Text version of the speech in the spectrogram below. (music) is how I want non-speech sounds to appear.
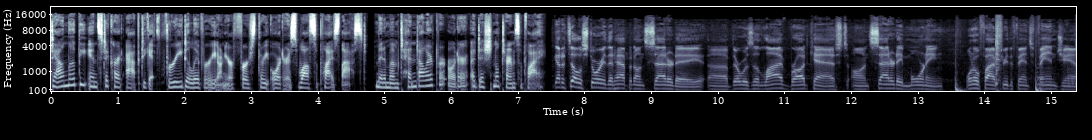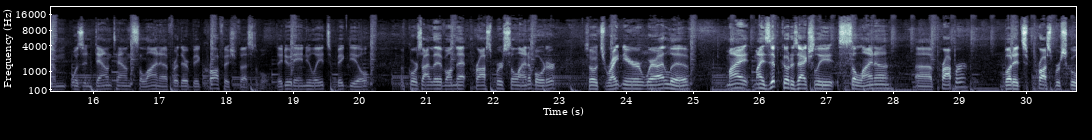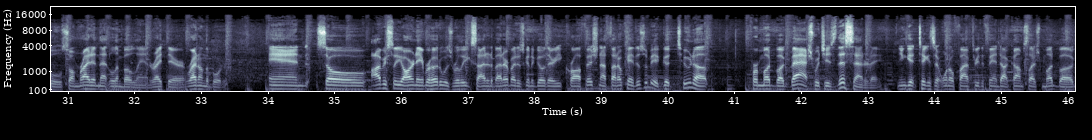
Download the Instacart app to get free delivery on your first three orders while supplies last. Minimum $10 per order, additional term supply. Got to tell a story that happened on Saturday. Uh, there was a live broadcast on Saturday morning. 105.3 The Fans Fan Jam was in downtown Celina for their big crawfish festival. They do it annually, it's a big deal. Of course, I live on that Prosper Celina border, so it's right near where I live. My, my zip code is actually Celina uh, proper but it's Prosper Schools, so I'm right in that limbo land, right there, right on the border. And so, obviously, our neighborhood was really excited about it. everybody was going to go there eat crawfish, and I thought, okay, this would be a good tune-up for Mudbug Bash, which is this Saturday. You can get tickets at 1053thefan.com slash mudbug.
